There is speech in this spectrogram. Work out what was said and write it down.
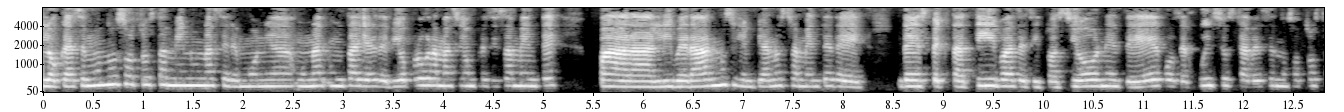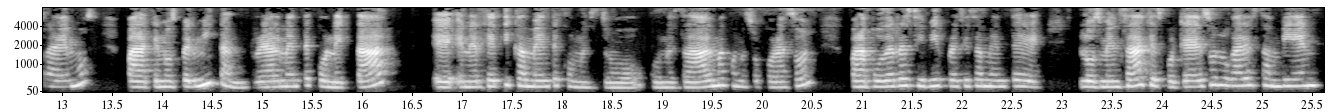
lo que hacemos nosotros también, una ceremonia, un taller de bioprogramación precisamente para liberarnos y limpiar nuestra mente de, expectativas, de situaciones, de egos, de juicios que a veces nosotros traemos para que nos permitan realmente conectar eh, energéticamente con, nuestro, con nuestra alma, con nuestro corazón, para poder recibir precisamente los mensajes, porque esos lugares también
